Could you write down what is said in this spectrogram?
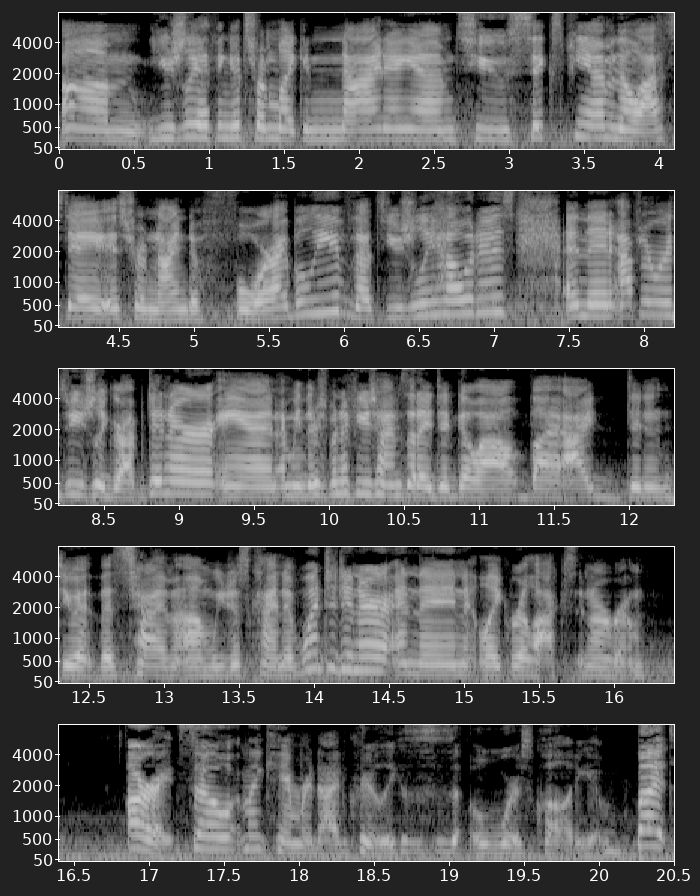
Um, usually I think it's from like 9 a.m. to 6 p.m. and the last day is from 9 to 4, I believe. That's usually usually how it is. And then afterwards, we usually grab dinner. And I mean, there's been a few times that I did go out, but I didn't do it this time. Um, we just kind of went to dinner and then like relaxed in our room. All right, so my camera died clearly because this is a worse quality, but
